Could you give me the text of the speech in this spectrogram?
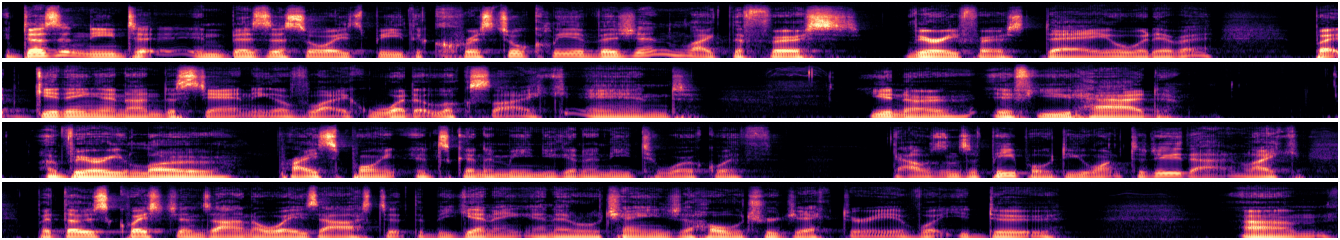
it doesn't need to in business always be the crystal clear vision, like the first very first day or whatever but getting an understanding of like what it looks like. And you know if you had a very low price point it's going to mean you're going to need to work with thousands of people. Do you want to do that? Like but those questions aren't always asked at the beginning and it'll change the whole trajectory of what you do. Um,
